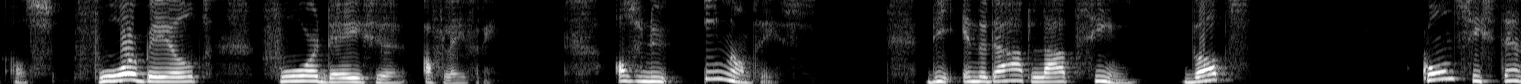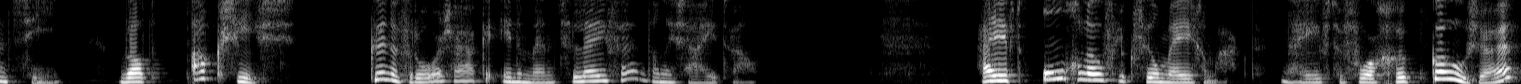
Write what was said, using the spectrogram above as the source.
als voorbeeld voor deze aflevering. Als er nu iemand is die inderdaad laat zien wat consistentie, wat acties kunnen veroorzaken in een mensenleven, dan is hij het wel. Hij heeft ongelooflijk veel meegemaakt. En hij heeft ervoor gekozen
